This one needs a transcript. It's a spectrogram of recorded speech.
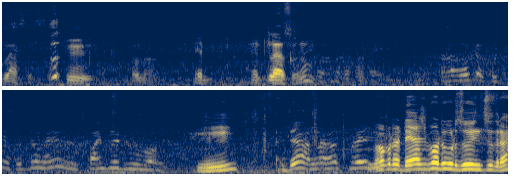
Glasses head glass. లోపల డాష్ బోర్డ్ కూడా చూపించుదురా.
